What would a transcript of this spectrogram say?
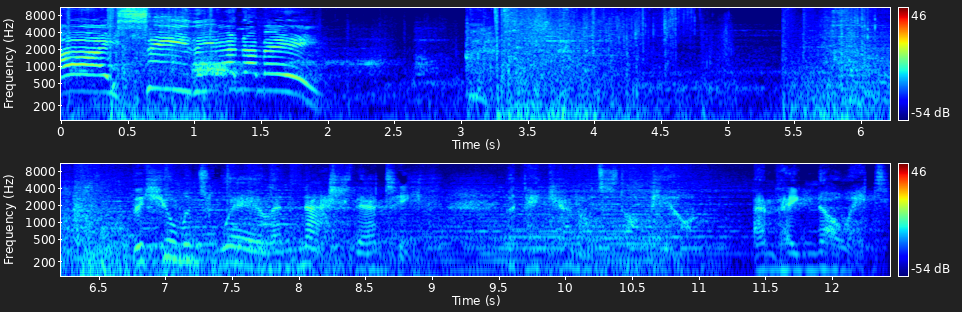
I see the enemy! The humans wail and gnash their teeth, but they cannot stop you. And they know it.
